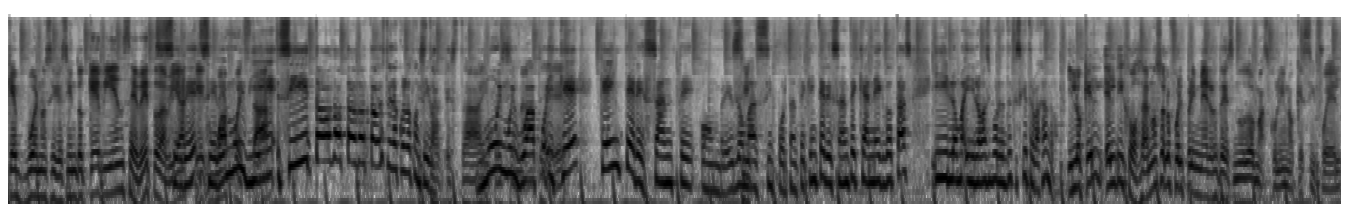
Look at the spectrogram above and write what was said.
qué, qué bueno sigue siendo, qué bien se ve todavía, se ve, qué se ve guapo muy está. bien. Sí, todo, todo, todo. Estoy de acuerdo contigo. Está- está muy, muy guapo. Y ¿eh? qué, qué interesante hombre. Es lo Sí. más importante. Qué interesante, qué anécdotas. Y lo, ma- y lo más importante es que sigue trabajando. Y lo que él, él dijo, o sea, no solo fue el primer desnudo masculino que sí fue él,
